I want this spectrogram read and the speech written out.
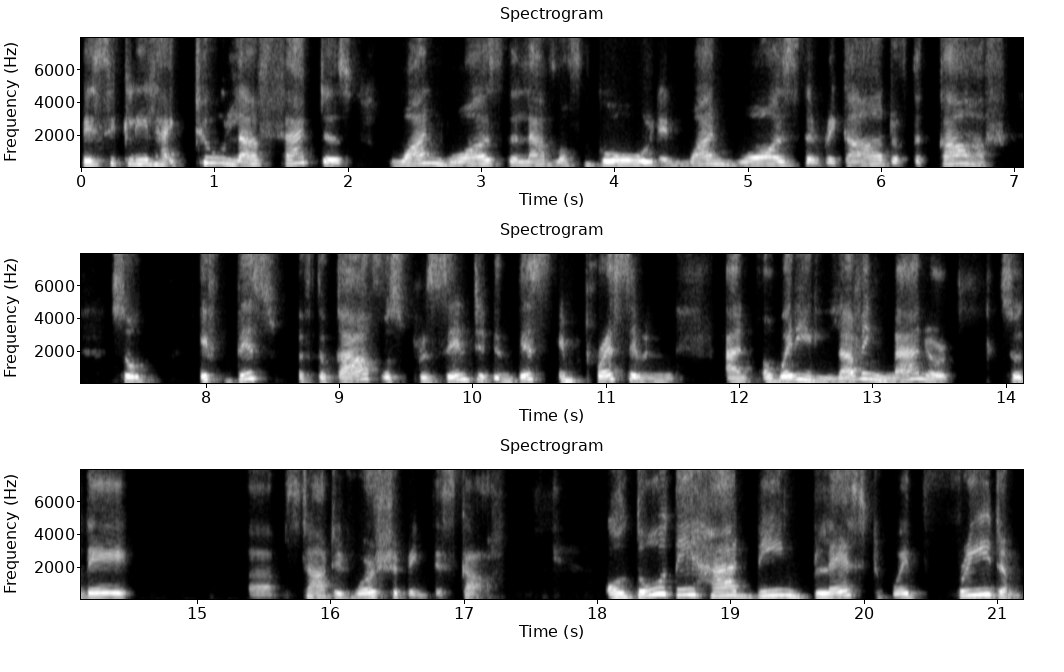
basically like two love factors. One was the love of gold and one was the regard of the calf. So if this, if the calf was presented in this impressive and, and a very loving manner, so they uh, started worshiping this calf. Although they had been blessed with freedom,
